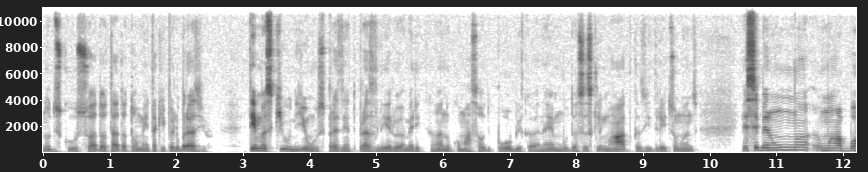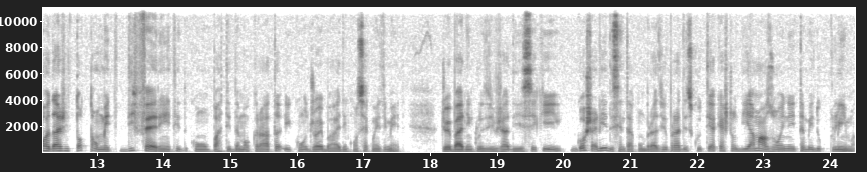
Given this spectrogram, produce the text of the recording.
no discurso adotado atualmente aqui pelo Brasil. Temas que uniam os presidentes brasileiro e americano, como a saúde pública, né, mudanças climáticas e direitos humanos, receberam uma, uma abordagem totalmente diferente com o Partido Democrata e com Joe Biden, consequentemente. Joe Biden, inclusive, já disse que gostaria de sentar com o Brasil para discutir a questão de Amazônia e também do clima.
